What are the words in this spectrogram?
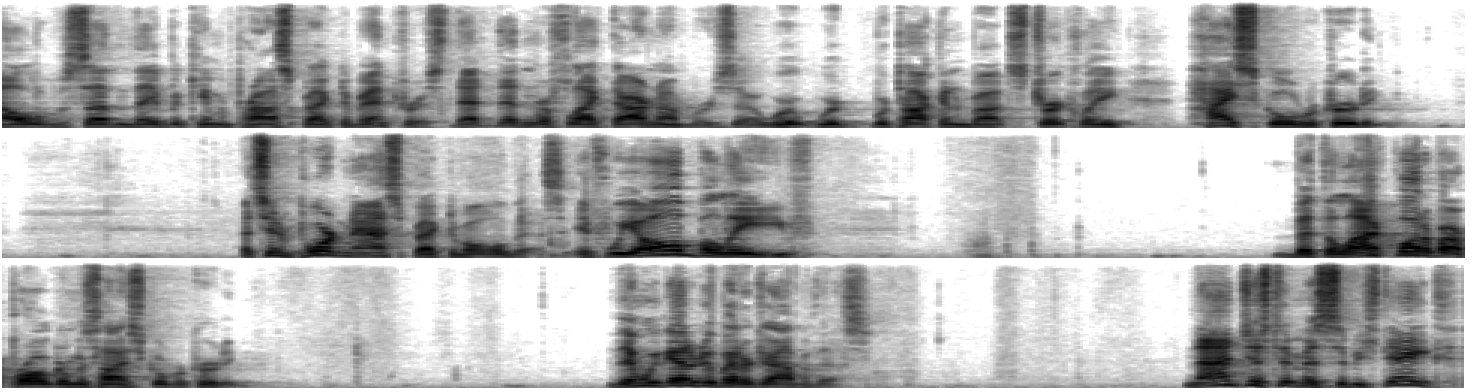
all of a sudden they became a prospect of interest. That doesn't reflect our numbers. Uh, we're, we're, we're talking about strictly high school recruiting. That's an important aspect of all of this. If we all believe that the lifeblood of our program is high school recruiting, then we've got to do a better job of this. Not just at Mississippi State,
